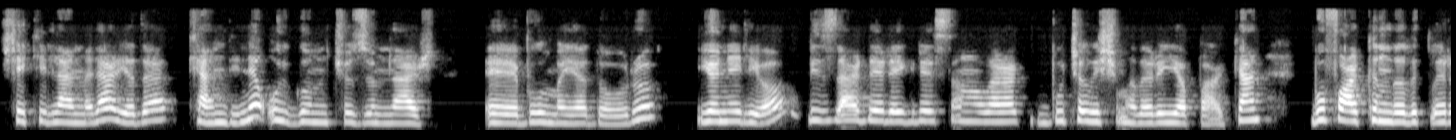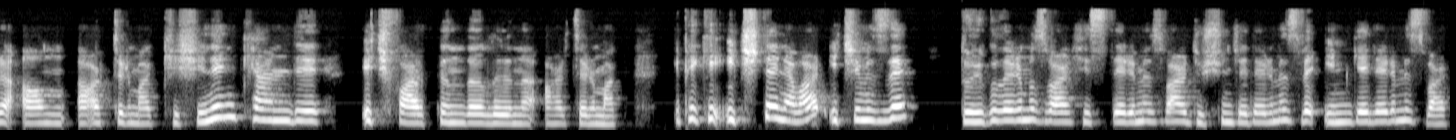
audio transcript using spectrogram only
şekillenmeler ya da kendine uygun çözümler e, bulmaya doğru yöneliyor. Bizler de regresyon olarak bu çalışmaları yaparken bu farkındalıkları al- artırmak, kişinin kendi iç farkındalığını artırmak. E Peki içte ne var? İçimizde duygularımız var, hislerimiz var, düşüncelerimiz ve imgelerimiz var.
